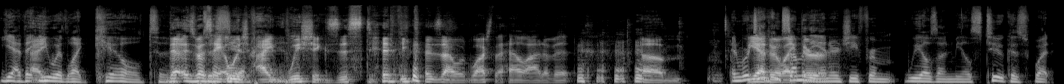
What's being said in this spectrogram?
Yeah, that I- you would like kill to. that is what I to say, which it. I wish existed because I would watch the hell out of it. Um, And we're Yeah, taking like- some of the energy from Wheels on Meals too, because what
